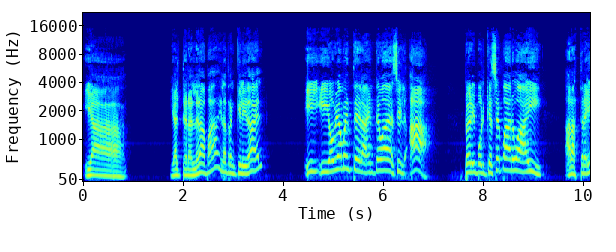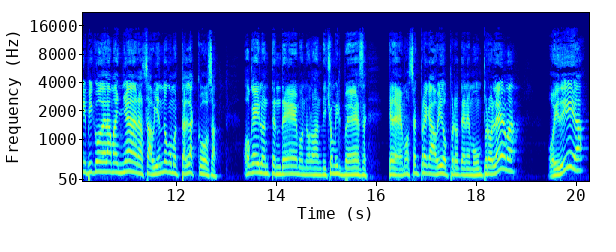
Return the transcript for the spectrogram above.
y a y alterarle la paz y la tranquilidad a él. Y, y obviamente la gente va a decir, ah, pero ¿y por qué se paró ahí a las tres y pico de la mañana sabiendo cómo están las cosas? Ok, lo entendemos, nos lo han dicho mil veces, que debemos ser precavidos, pero tenemos un problema hoy día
